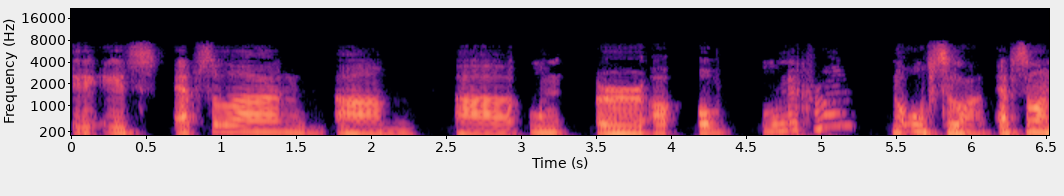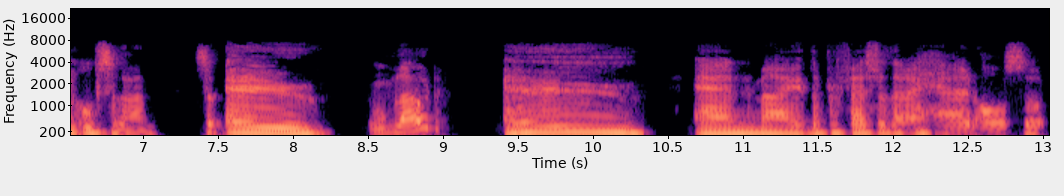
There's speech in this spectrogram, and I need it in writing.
it, it's epsilon um uh um or uh, o- omicron no upsilon epsilon upsilon so oh Umlaut? oh and my the professor that I had also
